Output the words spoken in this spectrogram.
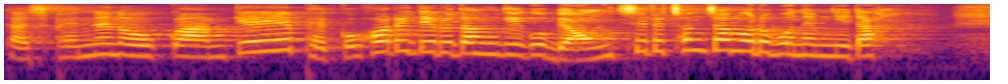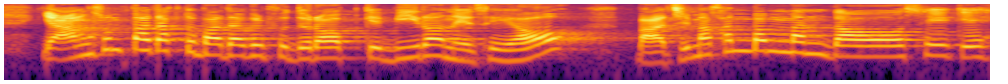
다시 뱉는 호흡과 함께 배꼽 허리 뒤로 당기고 명치를 천장으로 보냅니다. 양손바닥도 바닥을 부드럽게 밀어내세요. 마지막 한 번만 더, 세 개.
